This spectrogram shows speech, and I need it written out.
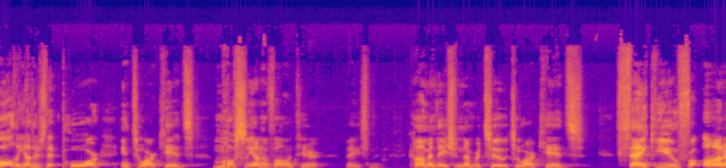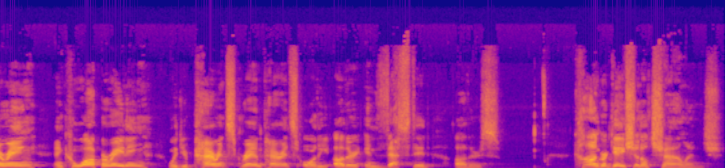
all the others that pour into our kids, mostly on a volunteer basis. Commendation number two to our kids. Thank you for honoring and cooperating with your parents, grandparents, or the other invested others. Congregational challenge,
